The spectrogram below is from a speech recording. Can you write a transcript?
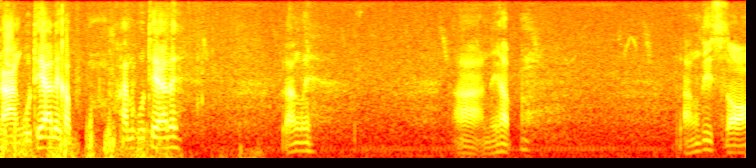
กลางกูแท้เลยครับคันกูแท้เลย หลังเลย อ่านี่ครับ หลังที่สอง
